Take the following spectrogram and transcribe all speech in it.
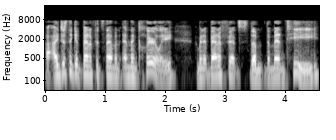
I just think it benefits them. And, and then clearly, I mean, it benefits the, the mentee,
